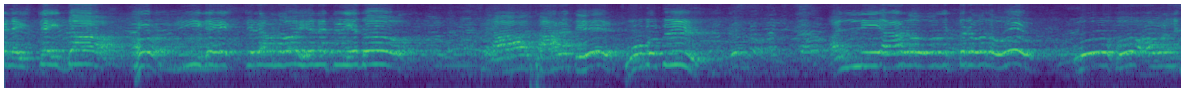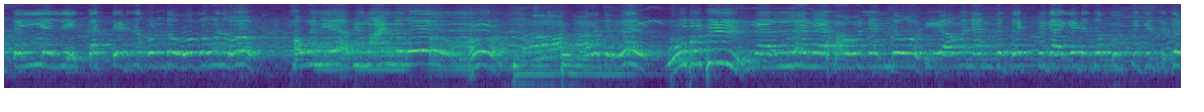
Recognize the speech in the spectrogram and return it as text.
ಅವನ ಇಷ್ಟ ಇದ್ದ? ಈಗ ಎಷ್ಟಿರವನೋ ಏನೋ ತಿಳಿಯದು. ಆ ಸಾರಥಿ. ಭೂಪತಿ. ಅಲ್ಲಿ ಯಾರೋ ಹೋಗುತ್ತಿರುವರು ಓಹೋ ಅವನ ಕೈಯಲ್ಲಿ ಕತ್ತಿಡಿದುಕೊಂಡು ಹೋಗುವನು ಅವನೇ ಅಭಿಮಾನ್ಯವು ಭೂಪತಿ. ಮೆಲ್ಲನೆ ಅವನೆಂದು ಹೋಗಿ ಅವನನ್ನು ಗಟ್ಟಿಗಾಗಿ ಹಿಡಿದು ಕುತ್ತಿಗೆ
